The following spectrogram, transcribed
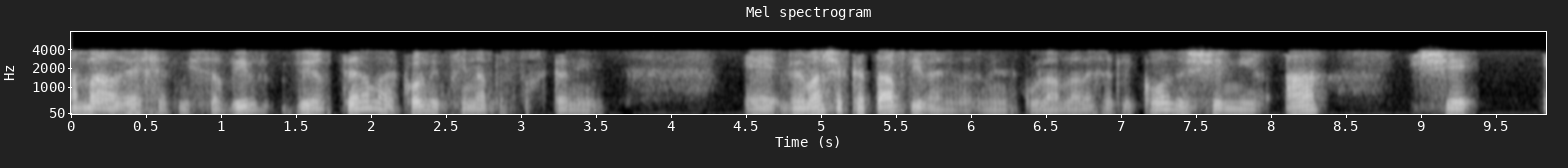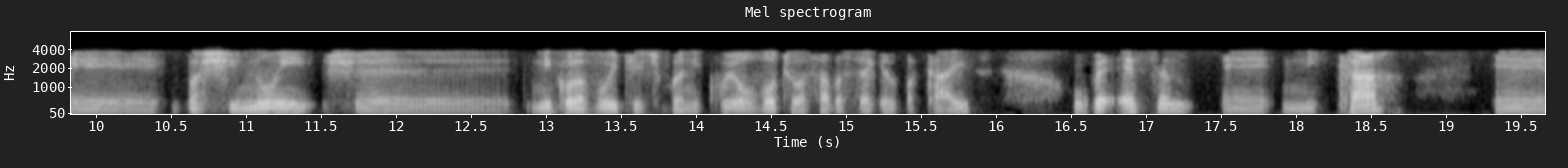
המערכת מסביב, ויותר מהכל מבחינת השחקנים. אה, ומה שכתבתי, ואני מזמין את כולם ללכת לקרוא, זה שנראה שבשינוי שניקולה וויצ'יץ', בניקוי אורוות שהוא עשה בסגל בקיץ, הוא בעצם אה, ניקה, אה,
